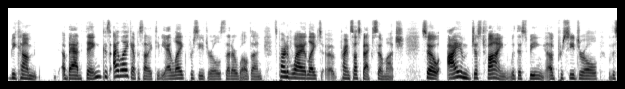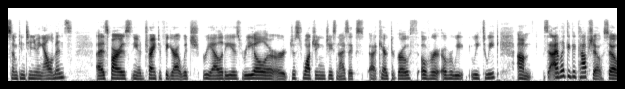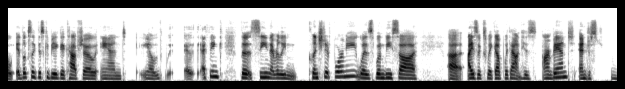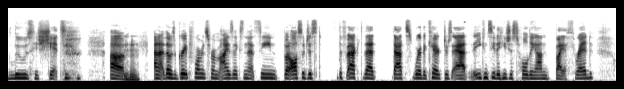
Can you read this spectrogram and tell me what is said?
become a bad thing because I like episodic TV. I like procedurals that are well done. It's part of why I liked uh, Prime Suspect so much. So I am just fine with this being a procedural with some continuing elements as far as you know trying to figure out which reality is real or, or just watching jason isaacs uh, character growth over over week week to week. Um so i like a good cop show. So it looks like this could be a good cop show. And you know i think the scene that really clinched it for me was when we saw uh isaacs wake up without his armband and just lose his shit. Um Mm-hmm. and that was a great performance from isaacs in that scene but also just the fact that that's where the character's at. You can see that he's just holding on by a thread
